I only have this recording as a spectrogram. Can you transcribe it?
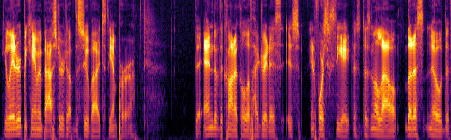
He later became ambassador of the Suevi to the emperor. The end of the chronicle of Hydatius is in 468. This doesn't allow let us know the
